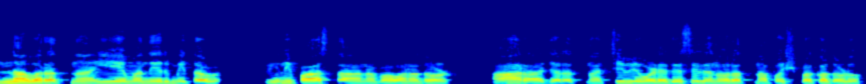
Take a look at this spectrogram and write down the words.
ನವರತ್ನ ಏಮ ನಿರ್ಮಿತ ವಿನಿಪಾಸ್ತಾನ ಭವನದೊಳ್ ಆ ರಾಜರತ್ನ ಚಿವಿ ಒಡೆದೆಸೆದನು. ರತ್ನ ಪುಷ್ಪಕದೊಳು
